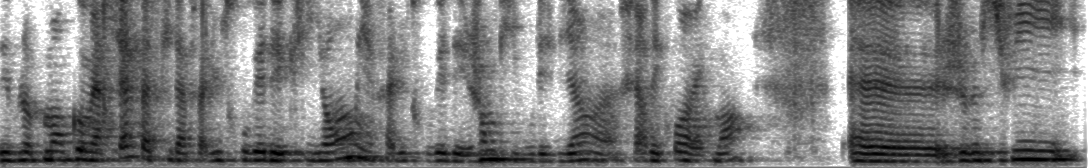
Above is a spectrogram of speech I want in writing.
développement commercial parce qu'il a fallu trouver des clients, il a fallu trouver des gens qui voulaient bien faire des cours avec moi. je me suis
